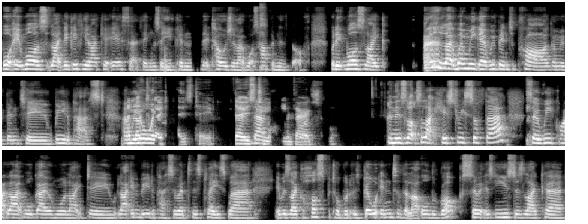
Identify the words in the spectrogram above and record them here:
But it was like they give you like an ear set thing so you can it tells you like what's happened and stuff. But it was like like when we go, we've been to Prague and we've been to Budapest, and I'd we always to those two. Those two seem very cool. And there's lots of like history stuff there. So we quite like we'll go and we'll like do like in Budapest. we went to this place where it was like a hospital, but it was built into the like all the rocks. So it was used as like a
